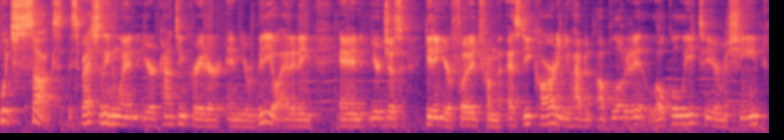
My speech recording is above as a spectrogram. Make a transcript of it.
which sucks, especially when you're a content creator and you're video editing and you're just getting your footage from the SD card and you haven't uploaded it locally to your machine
